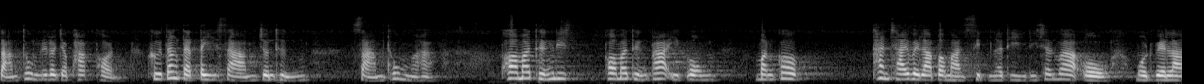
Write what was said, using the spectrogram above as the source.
สามทุ่มนี้เราจะพักผ่อน คือตั้งแต่ตีสามจนถึงสามทุ่มอะค่ะพอมาถึงพอมาถึงพระอีกองค์ มันก็ท่านใช้เวลาประมาณสิบนาที ดิฉันว่าโอ้หมดเวลา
